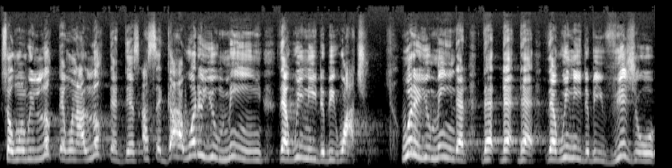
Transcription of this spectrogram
So when we looked at, when I looked at this, I said, God, what do you mean that we need to be watchful? What do you mean that, that, that, that, that we need to be visual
